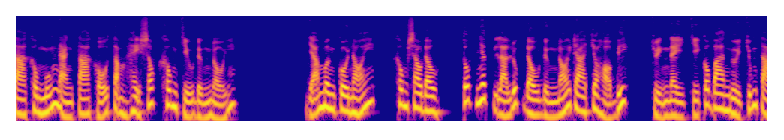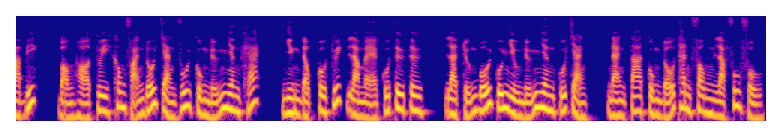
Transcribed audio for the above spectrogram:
ta không muốn nàng ta khổ tâm hay sốc không chịu đựng nổi. Giả Mân côi nói, không sao đâu, tốt nhất là lúc đầu đừng nói ra cho họ biết, chuyện này chỉ có ba người chúng ta biết, bọn họ tuy không phản đối chàng vui cùng nữ nhân khác, nhưng độc cô Tuyết là mẹ của Tư Tư, là trưởng bối của nhiều nữ nhân của chàng, nàng ta cùng Đỗ Thanh Phong là phu phụ,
